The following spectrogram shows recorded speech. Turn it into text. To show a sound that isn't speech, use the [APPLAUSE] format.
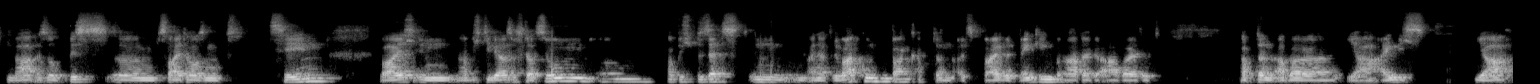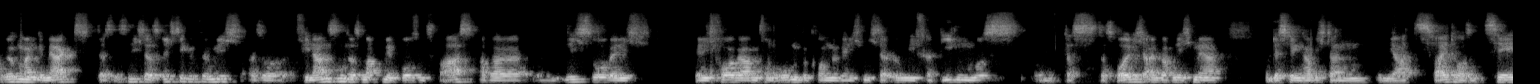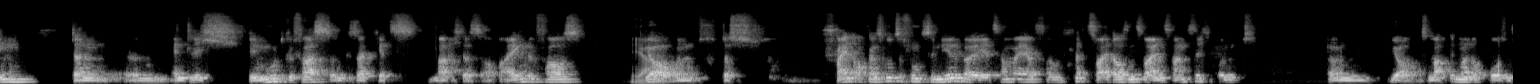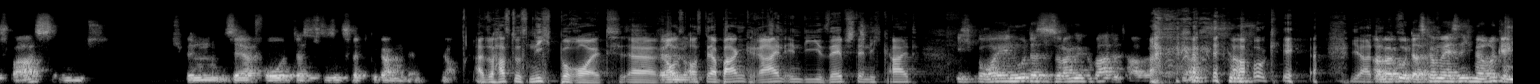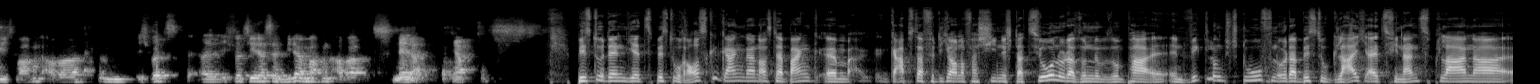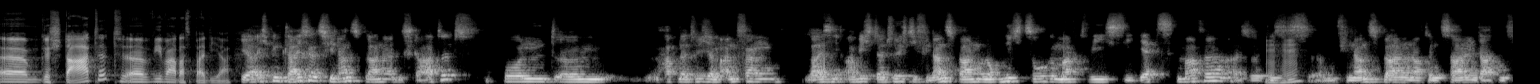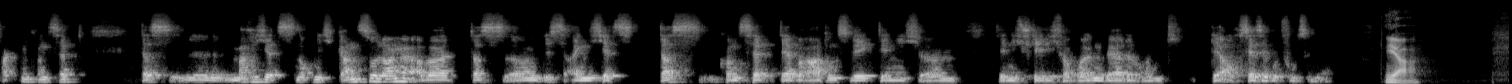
War also bis ähm, 2010 war ich in, habe ich diverse Stationen ähm, habe ich besetzt in, in einer Privatkundenbank, habe dann als Private Banking Berater gearbeitet, habe dann aber ja eigentlich ja irgendwann gemerkt, das ist nicht das Richtige für mich. Also Finanzen, das macht mir großen Spaß, aber äh, nicht so, wenn ich wenn ich Vorgaben von oben bekomme, wenn ich mich da irgendwie verbiegen muss. Und das, das wollte ich einfach nicht mehr. Und deswegen habe ich dann im Jahr 2010 dann ähm, endlich den Mut gefasst und gesagt, jetzt mache ich das auf eigene Faust. Ja. ja, und das scheint auch ganz gut zu funktionieren, weil jetzt haben wir ja schon [LAUGHS] 2022 und ähm, ja, es macht immer noch großen Spaß und ich bin sehr froh, dass ich diesen Schritt gegangen bin. Ja. Also hast du es nicht bereut, äh, raus ähm, aus der Bank rein in die Selbstständigkeit? Ich bereue nur, dass ich so lange gewartet habe. Ja. [LAUGHS] okay. Ja, aber gut, das können wir jetzt nicht mehr rückgängig machen, aber ähm, ich würde es äh, ich würde jederzeit wieder machen, aber schneller. Ja. Bist du denn jetzt, bist du rausgegangen dann aus der Bank? Ähm, Gab es da für dich auch noch verschiedene Stationen oder so, eine, so ein paar äh, Entwicklungsstufen oder bist du gleich als Finanzplaner äh, gestartet? Äh, wie war das bei dir? Ja, ich bin gleich als Finanzplaner gestartet und ähm, habe natürlich am Anfang weiß ich, habe ich natürlich die Finanzplanung noch nicht so gemacht, wie ich sie jetzt mache. Also mhm. dieses mhm. ähm, Finanzplanung nach dem Zahlen, Daten, Fakten-Konzept das äh, mache ich jetzt noch nicht ganz so lange, aber das äh, ist eigentlich jetzt das Konzept, der Beratungsweg, den ich, ähm, den ich stetig verfolgen werde und der auch sehr, sehr gut funktioniert. Ja,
